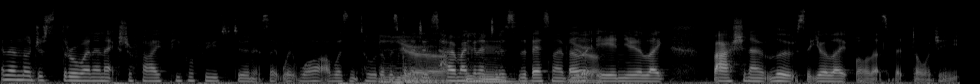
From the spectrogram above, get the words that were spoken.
and then they'll just throw in an extra five people for you to do, and it's like, wait, what? I wasn't told I was gonna do this. How am I gonna do Mhm. this to the best of my Yeah. ability? And you're like bashing out looks that you're like, oh, that's a bit dodgy.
